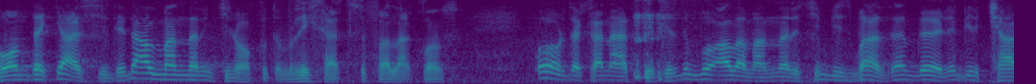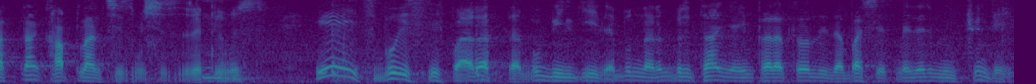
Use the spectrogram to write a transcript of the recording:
Bonn'daki arşivde de Almanlarınkini okudum. Richards'ı falan kons. Orada kanaat getirdim. Bu Almanlar için biz bazen böyle bir kağıttan kaplan çizmişizdir hepimiz. Hiç bu istihbaratla, bu bilgiyle bunların Britanya İmparatorluğu'yla baş etmeleri mümkün değil.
